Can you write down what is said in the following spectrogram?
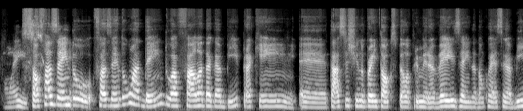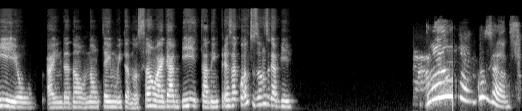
Então é isso. Só fazendo, fazendo um adendo à fala da Gabi, para quem está é, tá assistindo Brain Talks pela primeira vez e ainda não conhece a Gabi, ou ainda não, não tem muita noção, a Gabi está na empresa há quantos anos, Gabi? Não, alguns anos.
